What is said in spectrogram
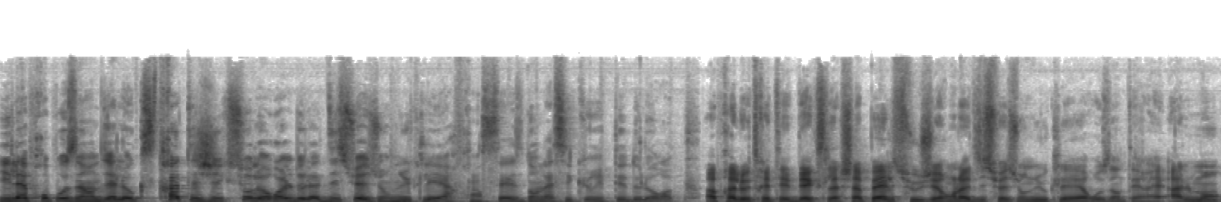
Il a proposé un dialogue stratégique sur le rôle de la dissuasion nucléaire française dans la sécurité de l'Europe. Après le traité d'Aix-la-Chapelle suggérant la dissuasion nucléaire aux intérêts allemands,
